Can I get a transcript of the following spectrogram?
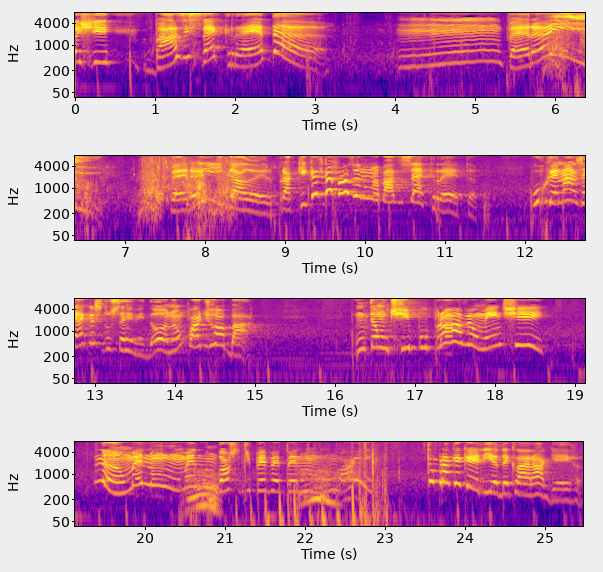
Oxi! Base secreta? Hum, peraí. Peraí, galera. Pra que, que ele tá fazendo uma base secreta? Porque nas regras do servidor não pode roubar. Então, tipo, provavelmente... Não, mas não, mas não gosta de PVP no, Mine. Então pra que queria declarar guerra?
